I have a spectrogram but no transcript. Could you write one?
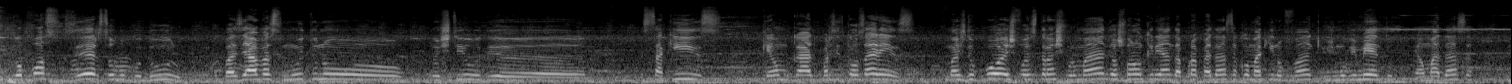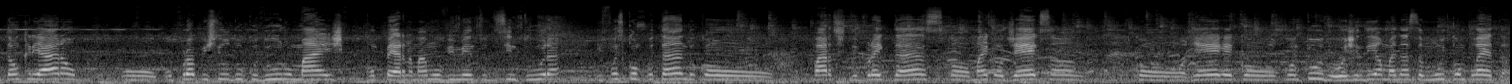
O que eu posso dizer sobre o Kuduro baseava-se muito no, no estilo de Sakis, que é um bocado parecido com o Sairense. Mas depois foi se transformando, eles foram criando a própria dança, como aqui no funk, os movimentos é uma dança. Então criaram o, o próprio estilo do Kuduro, mais com perna, mais movimento de cintura, e foi-se computando com partes de breakdance, com Michael Jackson, com reggae, com, com tudo. Hoje em dia é uma dança muito completa.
